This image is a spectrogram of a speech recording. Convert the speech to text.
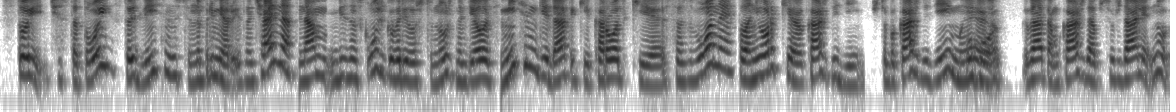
с той частотой, с той длительностью. Например, изначально нам бизнес-коуч говорил, что нужно делать митинги, да, такие короткие созвоны, планерки каждый день, чтобы каждый день мы Ого. Да, там каждый обсуждали, ну,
